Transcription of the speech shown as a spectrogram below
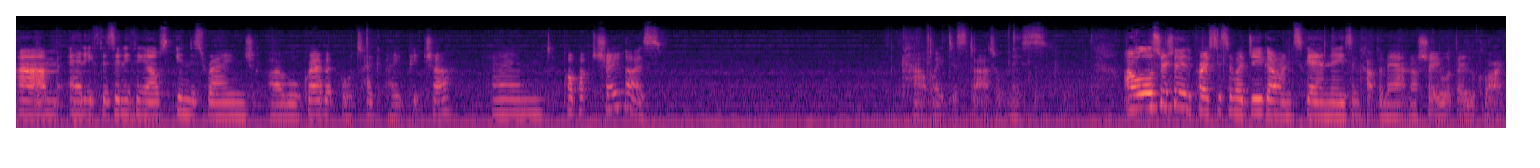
Um, and if there's anything else in this range, I will grab it or take a picture and pop up to show you guys. Can't wait to start on this. I will also show you the process if I do go and scan these and cut them out and I'll show you what they look like.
